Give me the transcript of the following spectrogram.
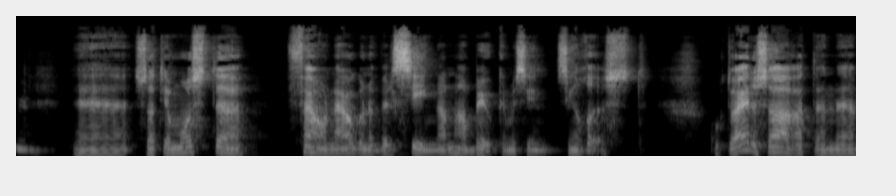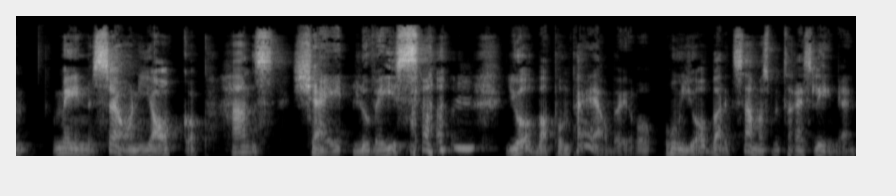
Mm. Eh, så att jag måste få någon att välsigna den här boken med sin, sin röst. Och då är det så här att en, eh, min son Jakob, hans tjej Lovisa, Mm. jobbar på en PR-byrå. Hon jobbade tillsammans med Therese Lindgren,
